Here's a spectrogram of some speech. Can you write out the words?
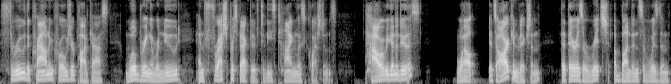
Through the Crown and Crozier podcast, we'll bring a renewed and fresh perspective to these timeless questions. How are we going to do this? Well, it's our conviction that there is a rich abundance of wisdom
